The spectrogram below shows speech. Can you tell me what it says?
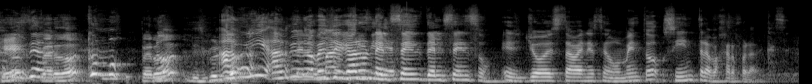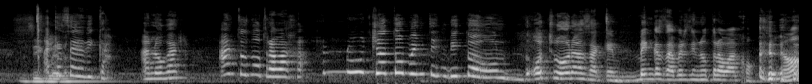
¿Qué? O sea, ¿Perdón? ¿Cómo? ¿Perdón? Disculpa. A mí, a mí una vez llegaron el cen- del censo. Eh, Yo estaba en ese momento sin trabajar fuera de casa. Sí, ¿A qué se dedica? Al hogar. Ah, entonces no trabaja. "Ah, No, chato, ven, te invito a un, ocho horas a que vengas a ver si no trabajo. ¿No?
